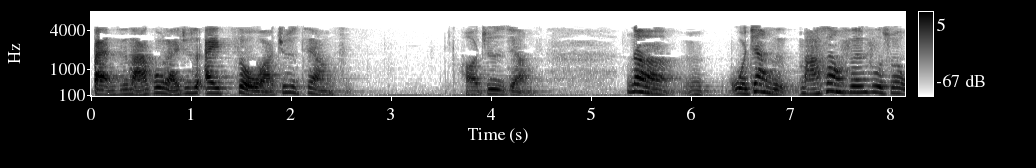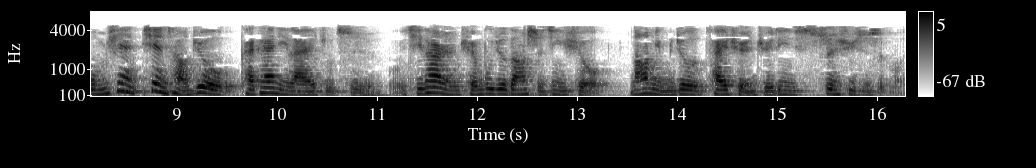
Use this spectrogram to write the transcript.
板子拿过来就是挨揍啊，就是这样子，好，就是这样子。那嗯，我这样子马上吩咐说，我们现现场就凯凯你来主持，其他人全部就当实境秀，然后你们就猜拳决定顺序是什么，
